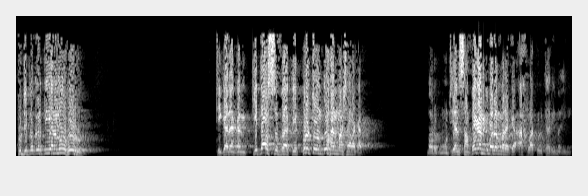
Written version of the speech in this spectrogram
budi pekerti yang luhur. Dikarenakan kita sebagai percontohan masyarakat. Baru kemudian sampaikan kepada mereka akhlakul karimah ini.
